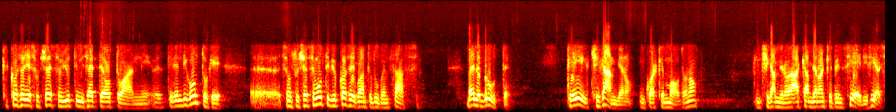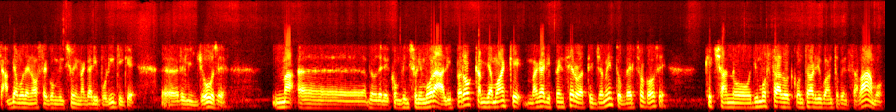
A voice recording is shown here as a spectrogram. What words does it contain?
Che cosa gli è successo negli ultimi 7-8 anni? Eh, ti rendi conto che eh, sono successe molte più cose di quanto tu pensassi, belle e brutte, che ci cambiano in qualche modo, no? Ci cambiano, ah, cambiano anche pensieri, sì, abbiamo le nostre convinzioni magari politiche, eh, religiose, ma eh, abbiamo delle convinzioni morali, però cambiamo anche magari il pensiero, l'atteggiamento verso cose che ci hanno dimostrato il contrario di quanto pensavamo,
